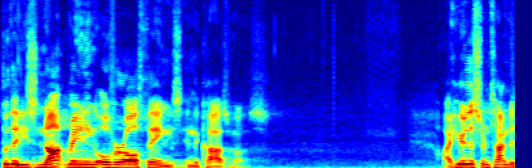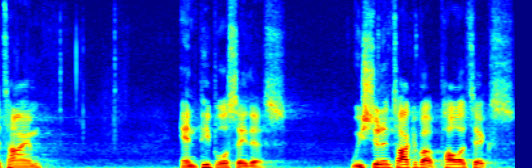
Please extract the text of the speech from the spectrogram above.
but that he's not reigning over all things in the cosmos. I hear this from time to time, and people will say this we shouldn't talk about politics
